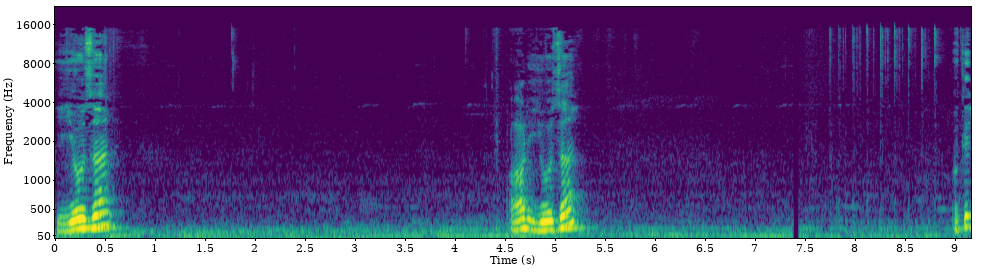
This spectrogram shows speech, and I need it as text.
user or user. Okay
